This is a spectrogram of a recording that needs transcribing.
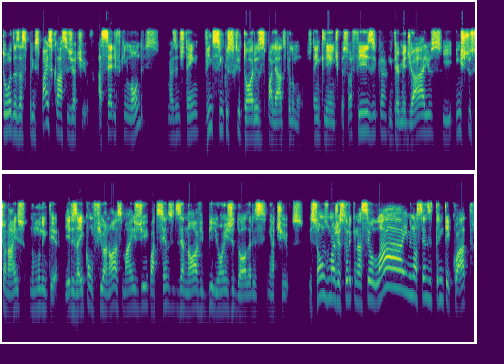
todas as principais classes de ativo. A sede fica em Londres, mas a gente tem 25 escritórios espalhados pelo mundo. Tem cliente pessoa física, intermediários e institucionais no mundo inteiro. E eles aí confiam a nós mais de 419 bilhões de dólares em ativos. E somos uma gestora que nasceu lá em 1934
